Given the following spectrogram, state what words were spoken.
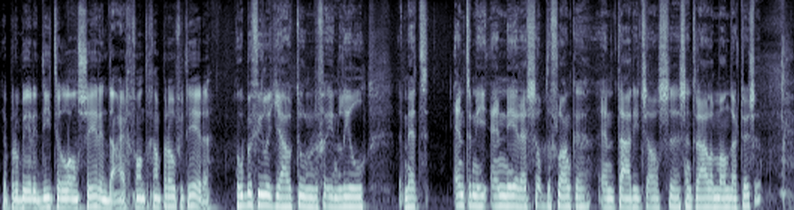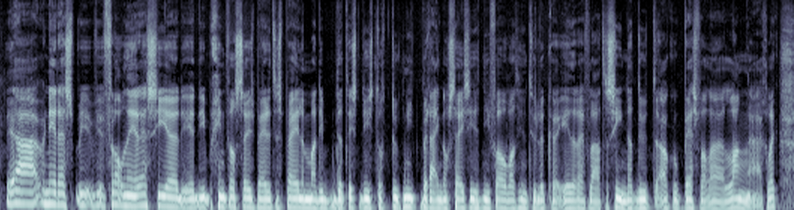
ja, proberen die te lanceren en daar echt van te gaan profiteren. Hoe beviel het jou toen in Lille met Anthony en Neres op de flanken en Tadic als eh, centrale man daartussen? Ja, Neres, vooral Neres zie je, die, die begint wel steeds beter te spelen. Maar die, dat is, die is toch natuurlijk niet bereikt nog steeds het niveau wat hij natuurlijk eh, eerder heeft laten zien. Dat duurt ook, ook best wel eh, lang eigenlijk.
